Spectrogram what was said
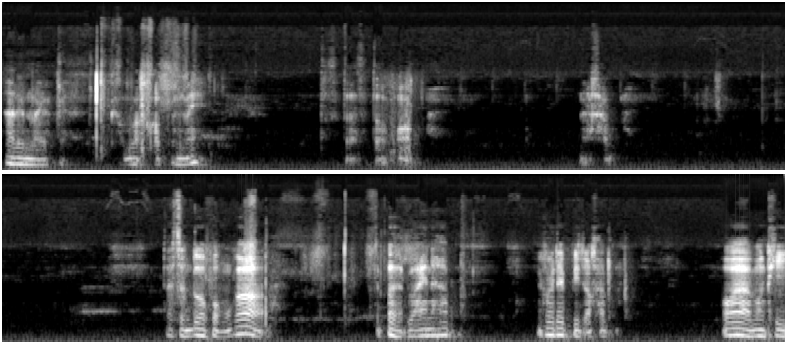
หน้าเดินใหม่คำว่าออฟเห็นไหมสตาร์ทสต็อปออฟนะครับแต่ส่วนตัวผมก็จะเปิดไว้นะครับ ไม่ค่อยได้ปิดหรอกครับ เพราะว่าบางที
